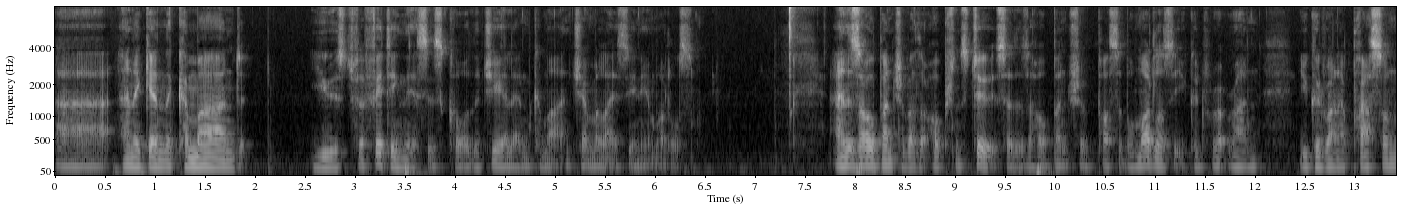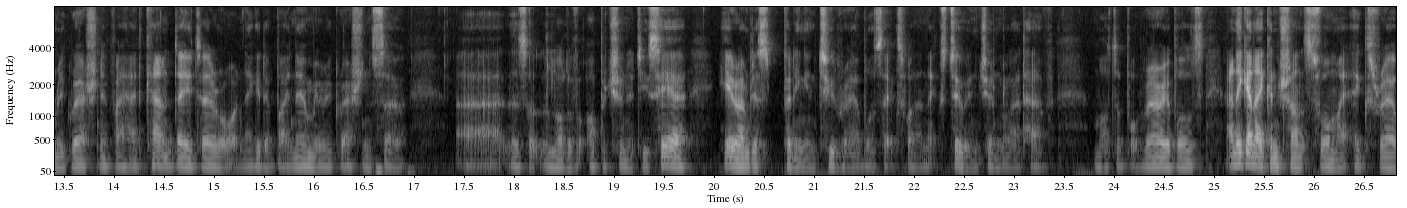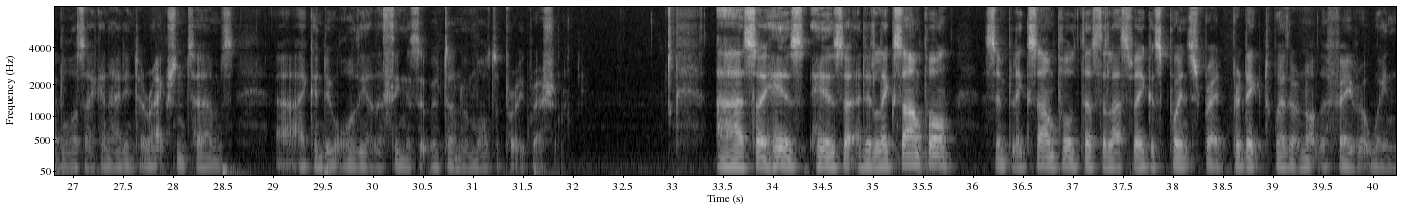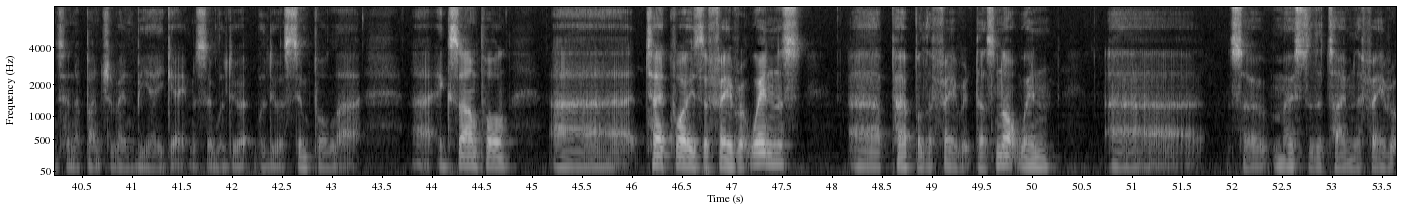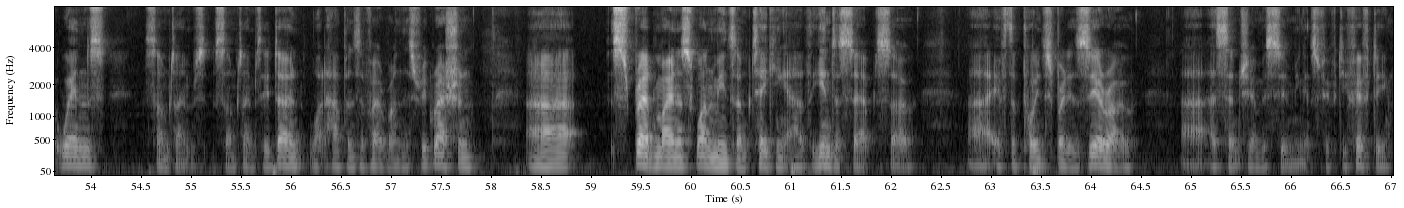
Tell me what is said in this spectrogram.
Uh, and again, the command used for fitting this is called the GLM command, Generalized Linear Models. And there's a whole bunch of other options too. So there's a whole bunch of possible models that you could run. You could run a Poisson regression if I had count data or a negative binomial regression. So uh, there's a, a, lot of opportunities here. Here I'm just putting in two variables, x1 and x2. In general, I'd have multiple variables. And again, I can transform my x variables. I can add interaction terms. Uh, I can do all the other things that we've done with multiple regression. Uh, so here's here's a, a little example, a simple example. Does the Las Vegas point spread predict whether or not the favorite wins in a bunch of NBA games? So we'll do it. We'll do a simple uh, uh, example. Uh, turquoise, the favorite wins. Uh, purple, the favorite does not win. Uh, so most of the time, the favorite wins. Sometimes, sometimes they don't. What happens if I run this regression? spread minus one means I'm taking out the intercept. So uh, if the point spread is zero, uh, essentially I'm assuming it's 50-50.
